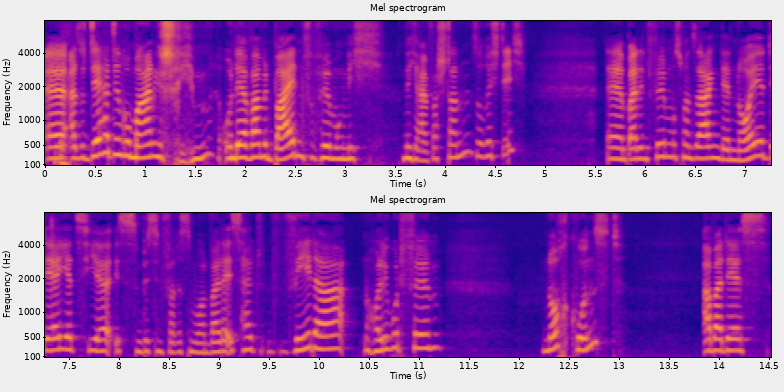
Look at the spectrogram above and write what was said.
Äh, also der hat den Roman geschrieben und er war mit beiden Verfilmungen nicht, nicht einverstanden, so richtig. Äh, bei den Filmen muss man sagen, der neue, der jetzt hier, ist ein bisschen verrissen worden, weil der ist halt weder ein Hollywood-Film noch Kunst, aber der ist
